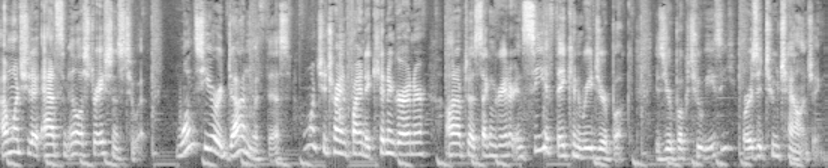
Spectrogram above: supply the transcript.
I want you to add some illustrations to it. Once you are done with this, I want you to try and find a kindergartner on up to a second grader and see if they can read your book. Is your book too easy or is it too challenging?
